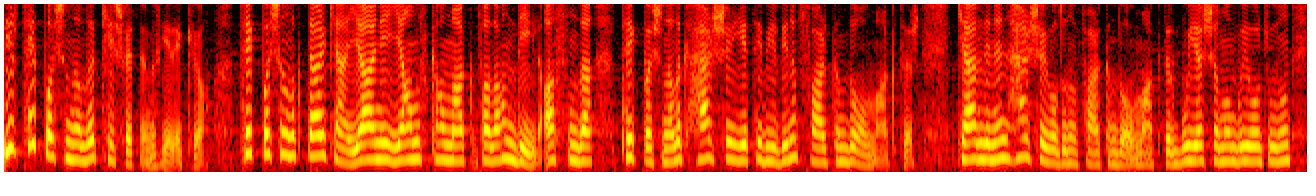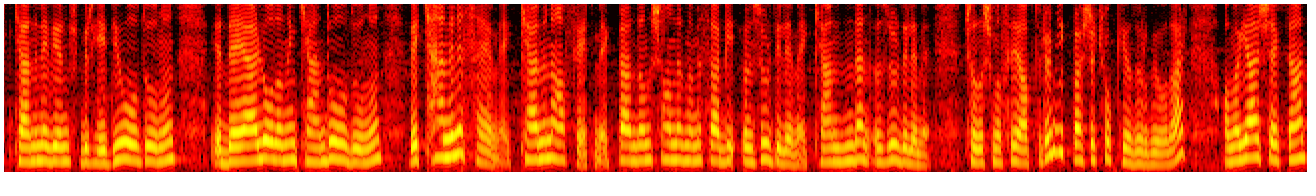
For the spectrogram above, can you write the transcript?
bir tek başınalığı keşfetmemiz gerekiyor. Tek başınalık derken yani yalnız kalmak falan değil. Aslında tek başınalık her şeye yetebildiğinin farkında olmaktır. Kendinin her şey olduğunun farkında olmaktır. Bu yaşamın, bu yolculuğun kendine verilmiş bir hediye olduğunun, e, değerli olanın kendi olduğunun ve kendini sevmek, kendini affetmek. Ben danışanlarıma mesela bir özür dilemek, kendinden özür dileme çalışması yaptırıyorum. İlk başta çok yadırgıyorlar ama gerçekten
